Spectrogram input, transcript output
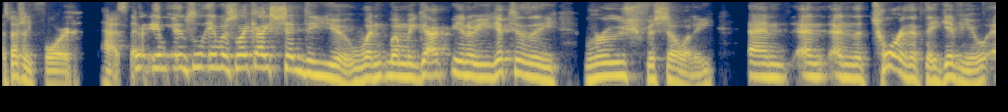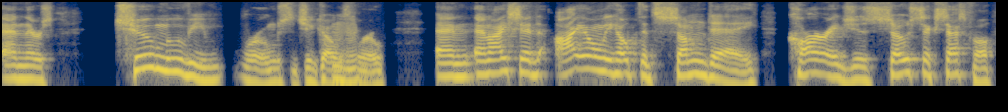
especially Ford, has there. It, it, was, it was like I said to you when when we got you know you get to the Rouge facility and and and the tour that they give you and there's two movie rooms that you go Mhm. through and and I said I only hope that someday CarEdge is so successful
